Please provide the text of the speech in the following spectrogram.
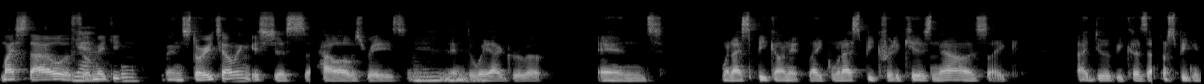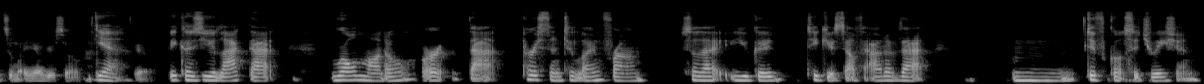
my style of Yeah. filmmaking and storytelling. It's just how I was raised and, and the Mm. way I grew up. And when I speak on it, like when I speak for the kids now, it's like I do it because I'm speaking to my younger self. Yeah. Yeah. Because you lack that role model or that person to learn from so that you could take yourself out of that um, difficult situation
